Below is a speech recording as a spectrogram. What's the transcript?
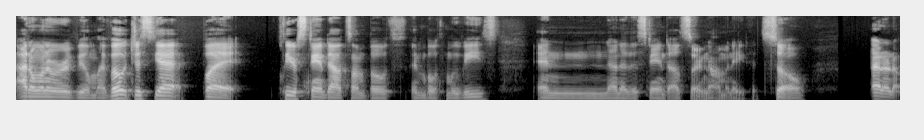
I don't want to reveal my vote just yet, but clear standouts on both in both movies, and none of the standouts are nominated. So I don't know.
